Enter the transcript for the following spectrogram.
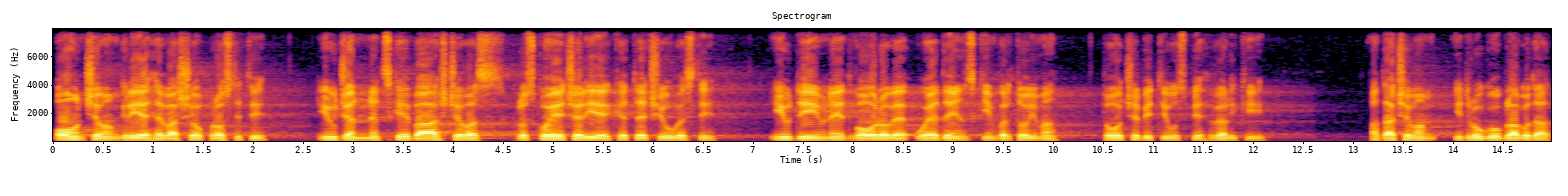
On će vam grijehe vaše oprostiti i u džennetske bašće vas kroz koje će rijeke teći uvesti i u divne dvorove u edenskim vrtovima, to će biti uspjeh veliki. A daće vam i drugu blagodat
